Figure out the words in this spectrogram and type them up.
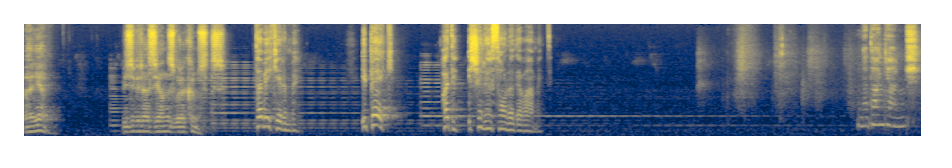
Meryem, bizi biraz yalnız bırakır mısınız? Tabii Kerim Bey. İpek. Hadi işine sonra devam et. Neden gelmiş?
